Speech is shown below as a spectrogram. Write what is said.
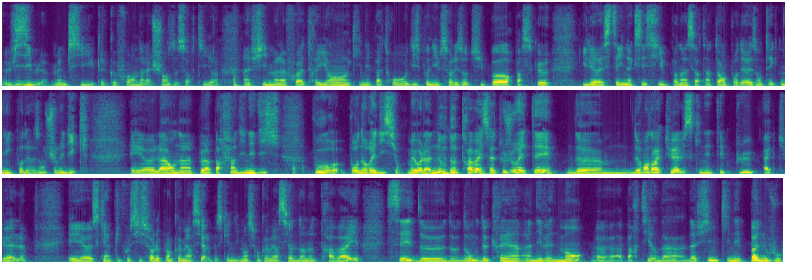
visibles, même si quelquefois on a la chance de sortir un film à la fois attrayant qui n'est pas trop disponible sur les autres supports parce que il est resté inaccessible pendant un certain temps pour des raisons techniques, pour des raisons juridiques. Et euh, là, on a un peu un parfum d'inédit pour, pour nos rééditions. Mais voilà, nous, notre travail, ça a toujours été de, de rendre actuel ce qui n'était plus actuel. Et euh, ce qui implique aussi sur le plan commercial, parce qu'il y a une dimension commerciale dans notre travail, c'est de, de, donc de créer un, événement euh, à partir d'un film qui n'est pas nouveau.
